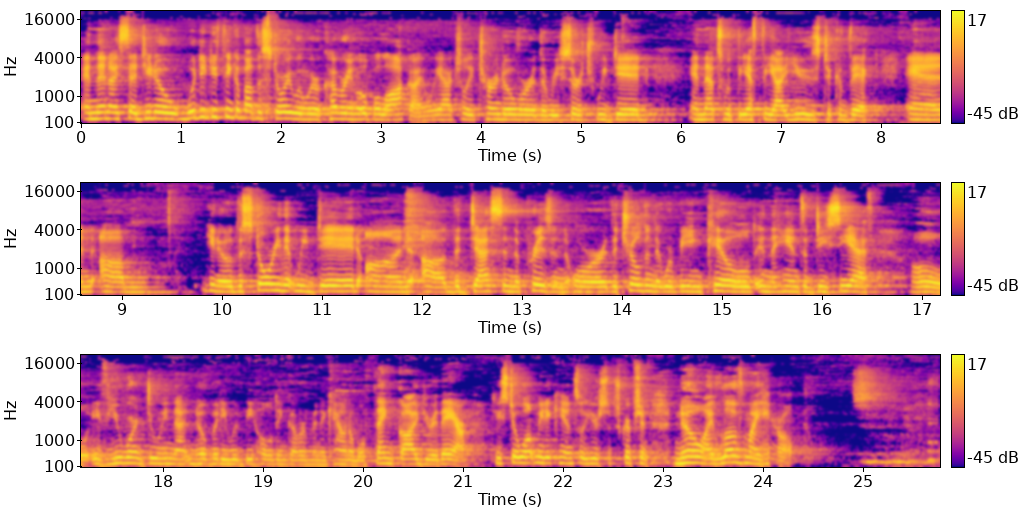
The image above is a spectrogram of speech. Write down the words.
And then I said, you know, what did you think about the story when we were covering Opa-locka? And we actually turned over the research we did, and that's what the FBI used to convict. And, um, you know, the story that we did on uh, the deaths in the prison or the children that were being killed in the hands of DCF. Oh, if you weren't doing that, nobody would be holding government accountable. Thank God you're there. Do you still want me to cancel your subscription? No, I love my Herald.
